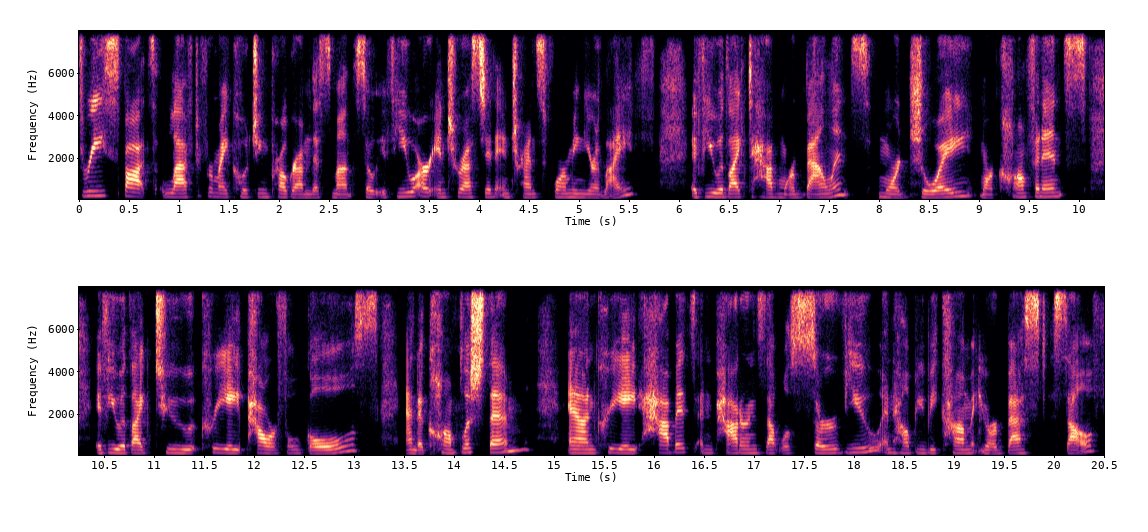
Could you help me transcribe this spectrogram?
three spots left for my coaching program this month. So if you are interested in transforming your life, if you would like to have more balance, more joy, more confidence, if you would like to create powerful goals and accomplish them and create habits and patterns that will serve you and help you become your best self,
